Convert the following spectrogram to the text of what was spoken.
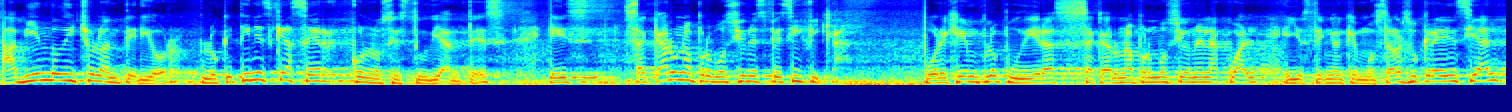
Habiendo dicho lo anterior, lo que tienes que hacer con los estudiantes es sacar una promoción específica. Por ejemplo, pudieras sacar una promoción en la cual ellos tengan que mostrar su credencial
